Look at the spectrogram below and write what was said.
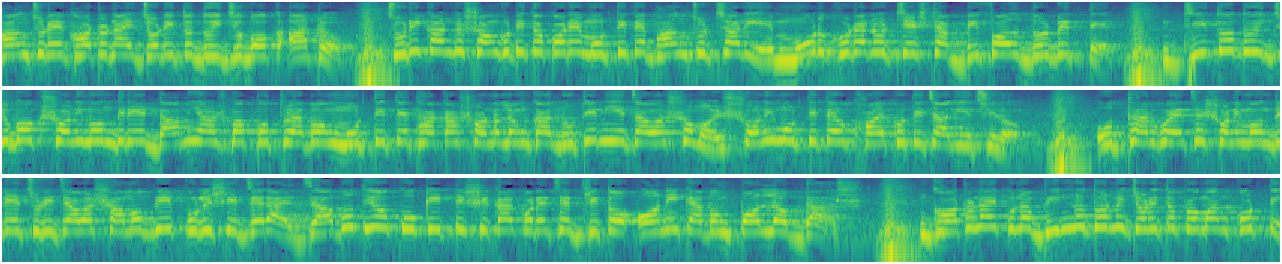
ভাঙচুরের ঘটনায় জড়িত দুই যুবক আটক। চুরিকাণ্ড সংঘটিত করে মূর্তিতে ভাঙচুর চালিয়ে মোড় ঘোরানোর চেষ্টা বিফল দুর্বৃত্তের। ধৃত দুই যুবক শনি মন্দিরের দামি আসবাবপত্র এবং মূর্তিতে থাকা স্বর্ণালঙ্কা লুটে নিয়ে যাওয়ার সময় শনি মূর্তিতেও ক্ষয়ক্ষতি চালিয়েছিল। উদ্ধার হয়েছে শনি মন্দিরে চুরি যাওয়া সামগ্রী। পুলিশের জেরায় যাবতীয় কুকীর্তি স্বীকার করেছে ধৃত অনিক এবং পল্লব দাস। ঘটনায় কোনো ভিন্নধর্মী জড়িত প্রমাণ করতে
